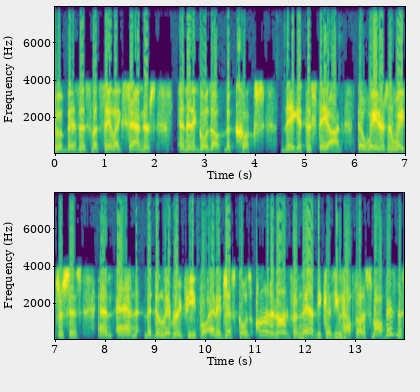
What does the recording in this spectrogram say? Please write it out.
to a business, let's say like Sanders, and then it goes out. The cooks, they get to stay on. The waiters and waitresses and and the delivery people, and it just goes on and on from there because you helped out a small business.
